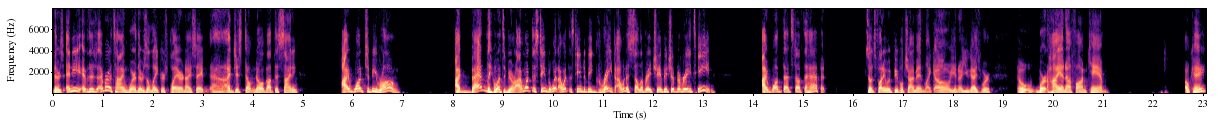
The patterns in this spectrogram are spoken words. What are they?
there's any if there's ever a time where there's a Lakers player and I say oh, I just don't know about this signing, I want to be wrong. I badly want to be wrong. I want this team to win. I want this team to be great. I want to celebrate championship number 18. I want that stuff to happen. So it's funny when people chime in like, "Oh, you know, you guys were uh, weren't high enough on Cam." Okay.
